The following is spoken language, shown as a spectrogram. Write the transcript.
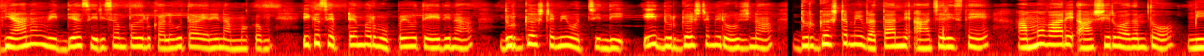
జ్ఞానం విద్య సిరి సంపదలు కలుగుతాయని నమ్మకం. ఇక సెప్టెంబర్ ముప్పైవ తేదీన దుర్గాష్టమి వచ్చింది. ఈ దుర్గాష్టమి రోజున దుర్గాష్టమి వ్రతాన్ని ఆచరిస్తే అమ్మవారి ఆశీర్వాదంతో మీ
